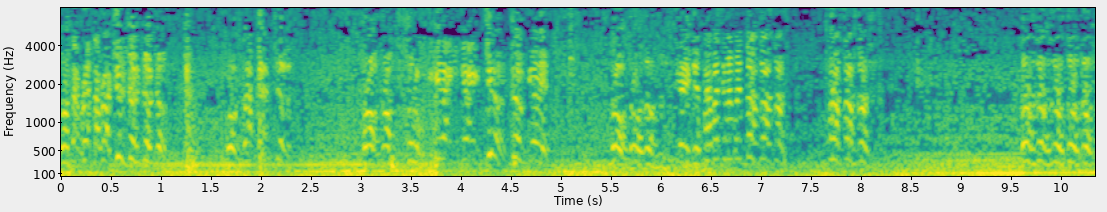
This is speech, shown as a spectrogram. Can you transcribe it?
Bro, tabrak, tabrak, jom, jom, jom. Bro, tabrak, jom. Bro, bro, tolong, kira, kira, jom, jom, kira. Bro, bro, bro, kira, kira, papa, papa, terus, terus, terus. Terus, terus, terus. Terus, terus, terus, terus, terus.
